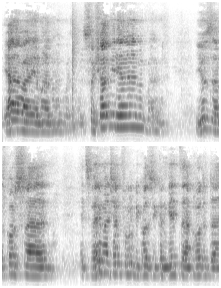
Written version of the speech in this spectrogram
yeah um, social media uh, use of course uh, it's very much helpful because you can get uploaded uh,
